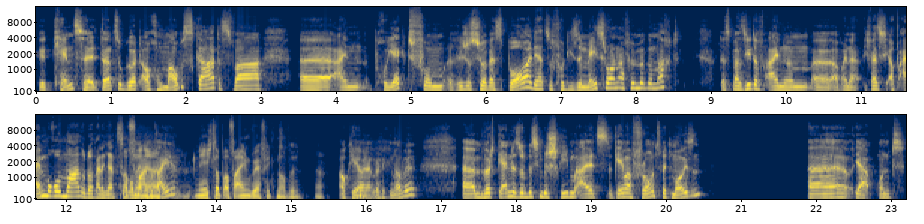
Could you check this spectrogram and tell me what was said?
gecancelt. Dazu gehört auch Mausguard, das war äh, ein Projekt vom Regisseur Wes Ball, der hat zuvor diese Maze Runner Filme gemacht. Das basiert auf einem, äh, auf einer, ich weiß nicht, auf einem Roman oder auf einer ganzen Auf Romanreihe. einer, nee, ich glaube auf einen Graphic Novel. Ja. Okay, eine Graphic Novel. Ähm, wird gerne so ein bisschen beschrieben als Game of Thrones mit Mäusen. Äh, ja, und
